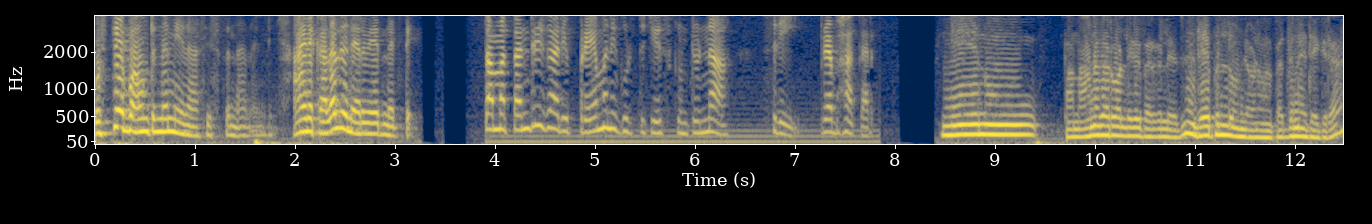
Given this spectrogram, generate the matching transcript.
వస్తే బాగుంటుందని నేను ఆశిస్తున్నానండి. ఆయన కళలు నెరవేరినట్టే. తమ తండ్రి గారి ప్రేమని గుర్తు చేసుకుంటున్నా శ్రీ ప్రభాకర్. నేను మా నాన్నగారు వాళ్ళ దగ్గర పెరగలేదు. నేను రేపల్లో ఉండేవాడిని మా పెద్దన్నయ్య దగ్గర.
